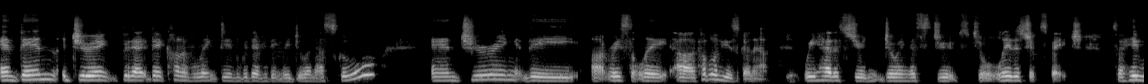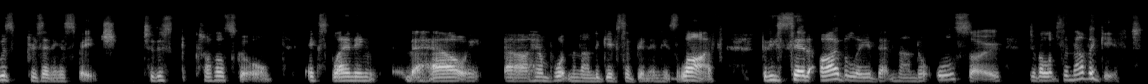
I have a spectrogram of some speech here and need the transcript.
And then during, they're kind of linked in with everything we do in our school. And during the uh, recently, uh, a couple of years ago now, we had a student doing a student leadership speech. So he was presenting a speech to this whole school, explaining the, how uh, how important the Nunda gifts have been in his life. But he said, I believe that Nunda also develops another gift,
